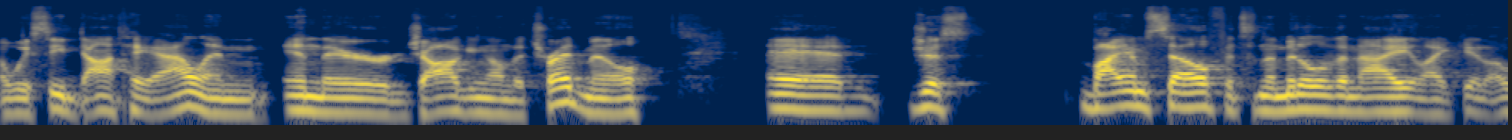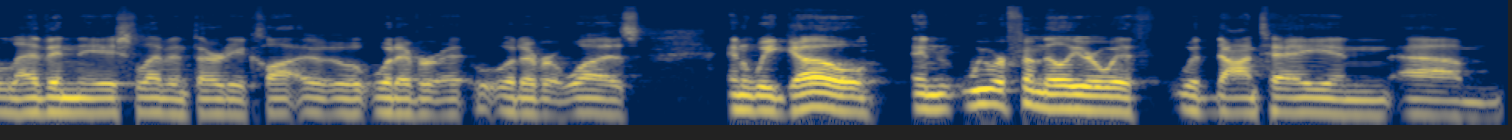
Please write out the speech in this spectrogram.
And we see dontaie allen in there jogging on the treadmill and just by himself. It's in the middle of the night like at 11ish 11 30 o'clock uh, whatever whatever it was. And we go and we were familiar with with dontaie and um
